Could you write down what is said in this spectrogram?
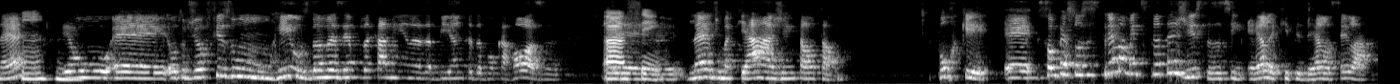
né? Uhum. Eu, é, outro dia eu fiz um rios dando o exemplo daquela menina da Bianca da Boca Rosa. Ah, é, sim. Né, de maquiagem e tal, tal. Porque é, são pessoas extremamente estrategistas, assim, ela, a equipe dela, sei lá.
